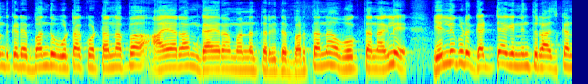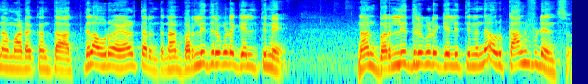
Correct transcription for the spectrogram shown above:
ಒಂದು ಕಡೆ ಬಂದು ಊಟ ಕೊಟ್ಟನಪ್ಪ ಆಯಾರಾಮ್ ಗಾಯರಾಮ್ ಅನ್ನೋ ಇದೆ ಬರ್ತಾನ ಹೋಗ್ತಾನಾಗಲಿ ಎಲ್ಲಿ ಕೂಡ ಗಟ್ಟಿಯಾಗಿ ನಿಂತು ರಾಜಕಾರಣ ಮಾಡೋಕ್ಕಂತ ಆಗ್ತಿಲ್ಲ ಅವರು ಹೇಳ್ತಾರಂತೆ, ನಾನು ಬರಲಿದ್ರು ಕೂಡ ಗೆಲ್ತೀನಿ. ನಾನು ಬರಲಿದ್ರು ಕೂಡ ಗೆಲ್ತೀನಿ ಅಂದರೆ ಅವ್ರ ಕಾನ್ಫಿಡೆನ್ಸು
